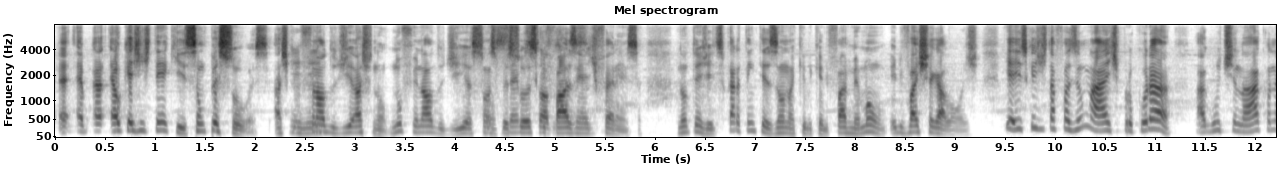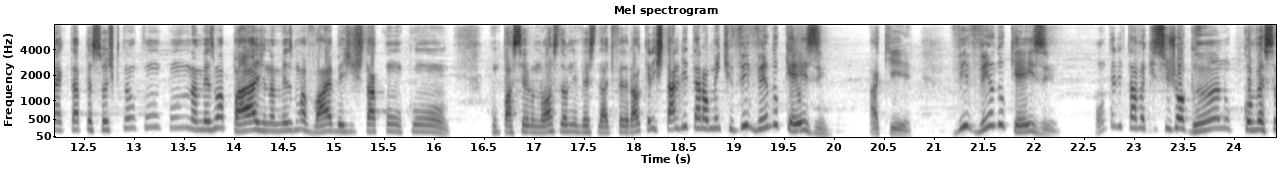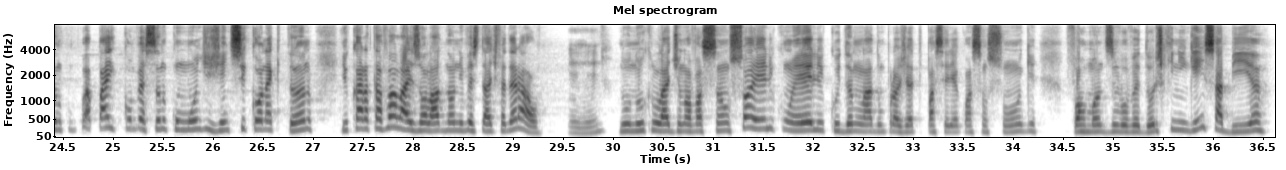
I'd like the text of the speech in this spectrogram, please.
é, é, é, o que a gente tem aqui, são pessoas. Acho que uhum. no final do dia, acho não, no final do dia são, as pessoas que fazem a diferença. Não tem jeito. Se o cara tem tesão naquilo que ele faz, meu irmão, ele vai chegar longe. E é isso que a gente está fazendo lá. A gente procura aglutinar, conectar pessoas que estão com, com, na mesma página, na mesma vibe. A gente está com, com, com um parceiro nosso da Universidade Federal que ele está literalmente vivendo o case aqui. Vivendo o case. Ontem ele estava aqui se jogando, conversando com o papai, conversando com um monte de gente, se conectando, e o cara estava lá, isolado na Universidade Federal. Uhum. No núcleo lá de inovação, só ele com ele, cuidando lá de um projeto de parceria com a Samsung, formando desenvolvedores que ninguém sabia.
